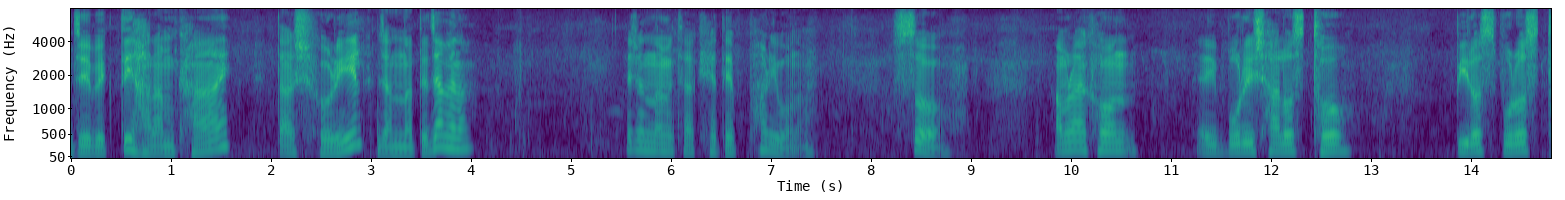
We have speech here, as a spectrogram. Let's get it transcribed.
যে ব্যক্তি হারাম খায়, তার শরীর জান্নাতে যাবে না। এজন্য আমি তা খেতে পারিব না। সো আমরা এখন এই বরিশালস্থ পিরোজপুরস্থ,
